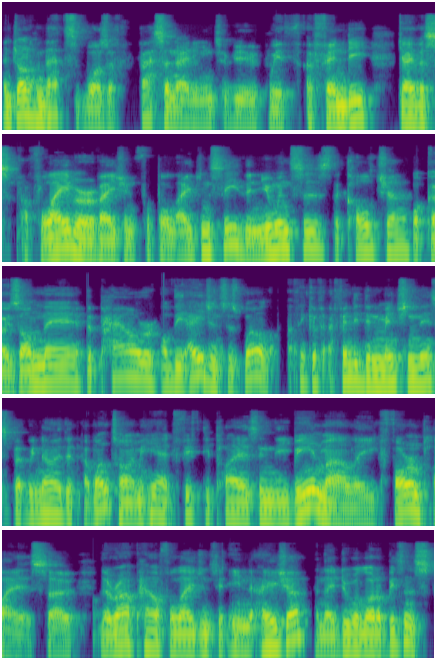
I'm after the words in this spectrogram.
And Jonathan, that was a fascinating interview with Effendi. Gave us a flavour of Asian football agency, the nuances, the culture, what goes on there, the power of the agents as well. I think Effendi didn't mention this, but we know that at one time he had 50 players in the Myanmar League, foreign players. So there are powerful agents in Asia and they do a lot of business.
